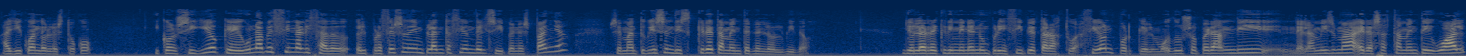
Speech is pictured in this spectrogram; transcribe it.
allí cuando les tocó, y consiguió que, una vez finalizado el proceso de implantación del SIP en España, se mantuviesen discretamente en el olvido. Yo le recriminé en un principio tal actuación porque el modus operandi de la misma era exactamente igual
